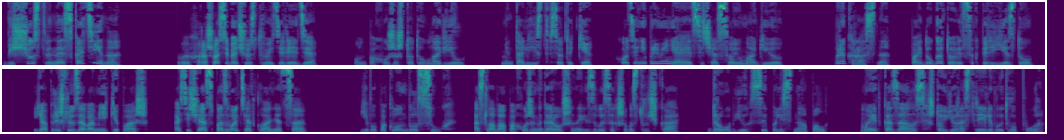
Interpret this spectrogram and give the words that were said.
бесчувственная скотина. Вы хорошо себя чувствуете, леди? Он, похоже, что-то уловил. Менталист все-таки, хоть и не применяет сейчас свою магию. Прекрасно. Пойду готовиться к переезду. Я пришлю за вами экипаж, а сейчас позвольте откланяться». Его поклон был сух, а слова похожи на горошины из высохшего стручка, дробью сыпались на пол. Мэйд казалось, что ее расстреливают в упор.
